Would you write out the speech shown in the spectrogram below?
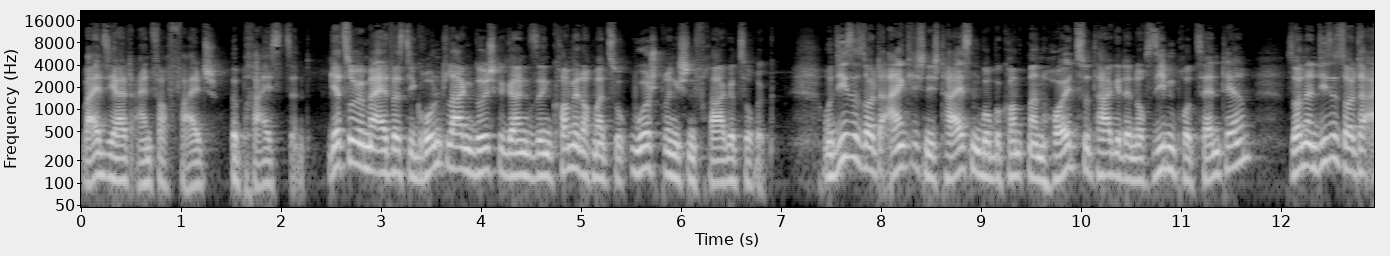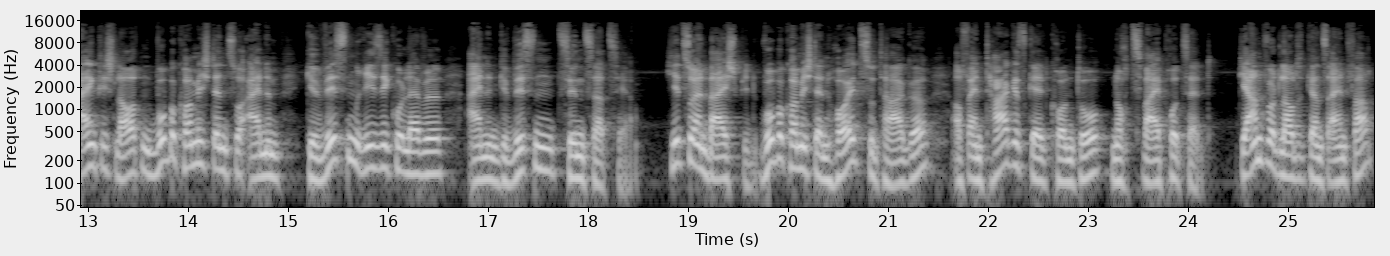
weil sie halt einfach falsch bepreist sind. Jetzt, wo wir mal etwas die Grundlagen durchgegangen sind, kommen wir nochmal zur ursprünglichen Frage zurück. Und diese sollte eigentlich nicht heißen, wo bekommt man heutzutage denn noch 7% her, sondern diese sollte eigentlich lauten, wo bekomme ich denn zu einem gewissen Risikolevel einen gewissen Zinssatz her? Hierzu ein Beispiel. Wo bekomme ich denn heutzutage auf ein Tagesgeldkonto noch 2%? Die Antwort lautet ganz einfach,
